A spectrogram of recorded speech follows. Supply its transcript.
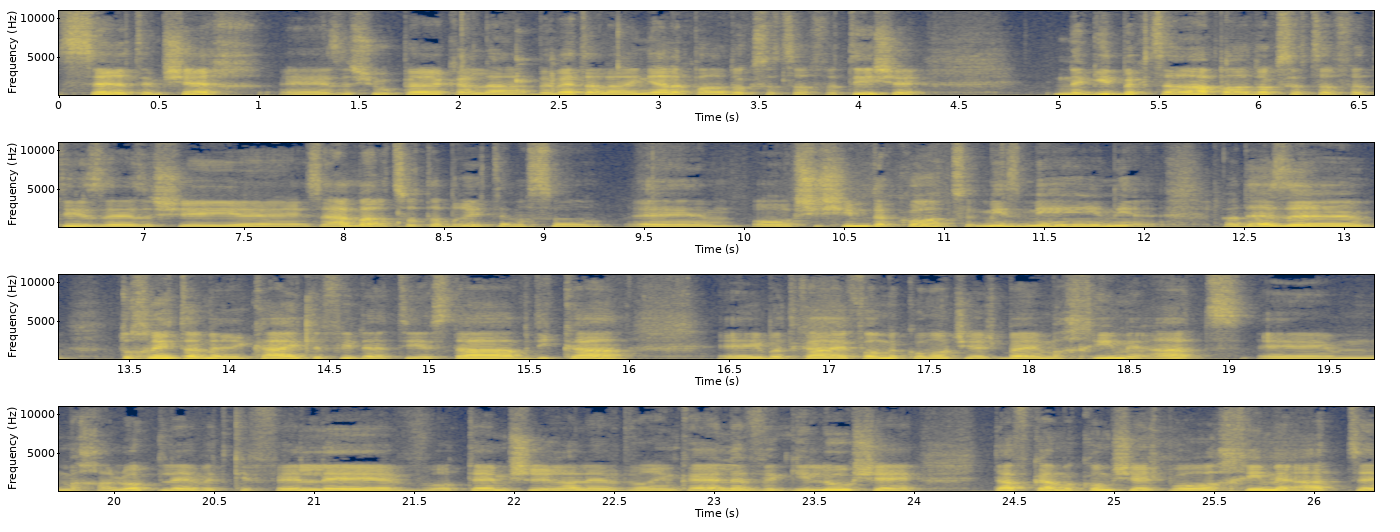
סרט המשך, אה, איזשהו פרק על ה, באמת על העניין הפרדוקס הצרפתי, ש... נגיד בקצרה, הפרדוקס הצרפתי זה איזושהי, אה, זה היה בארצות הברית הם עשו? אה, או 60 דקות? מי, מי, לא יודע, איזה תוכנית אמריקאית לפי דעתי, עשתה בדיקה, היא בדקה איפה המקומות שיש בהם הכי מעט אה, מחלות לב, התקפי לב, אוטם שריר הלב, דברים כאלה, וגילו שדווקא המקום שיש בו הכי מעט אה,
